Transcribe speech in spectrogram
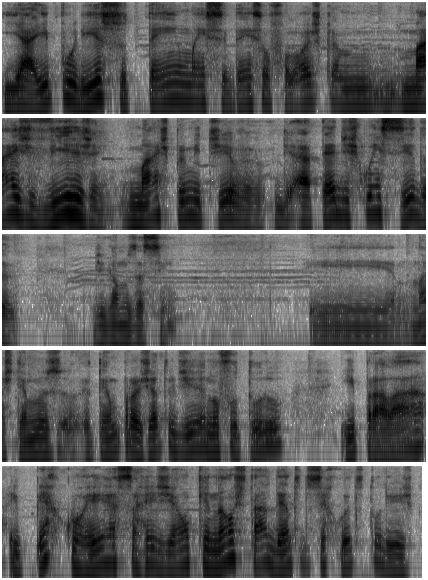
e aí por isso tem uma incidência ufológica mais virgem, mais primitiva, até desconhecida, digamos assim. E nós temos, eu tenho um projeto de no futuro ir para lá e percorrer essa região que não está dentro do circuito turístico.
